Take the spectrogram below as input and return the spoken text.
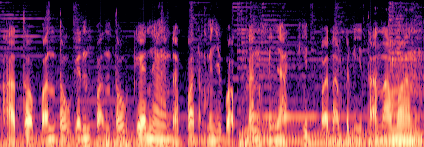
atau pantogen-pantogen yang dapat menyebabkan penyakit pada benih tanaman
